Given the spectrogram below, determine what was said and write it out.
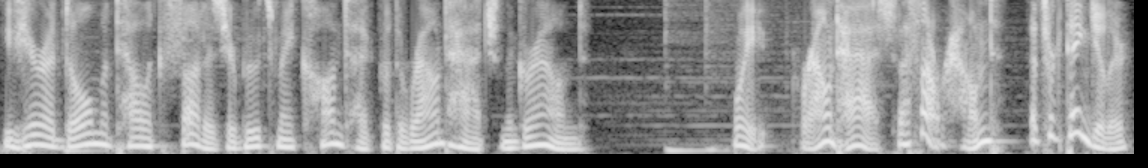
You hear a dull metallic thud as your boots make contact with the round hatch in the ground. Wait, round hatch? That's not round. That's rectangular.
